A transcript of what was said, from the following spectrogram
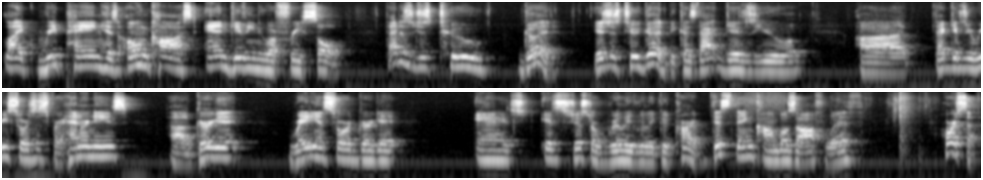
like repaying his own cost and giving you a free soul. That is just too good. It's just too good because that gives you uh, that gives you resources for Henrinus, uh, Gurguit, Radiant Sword Gurguit, and it's it's just a really really good card. This thing combos off with Holsa.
